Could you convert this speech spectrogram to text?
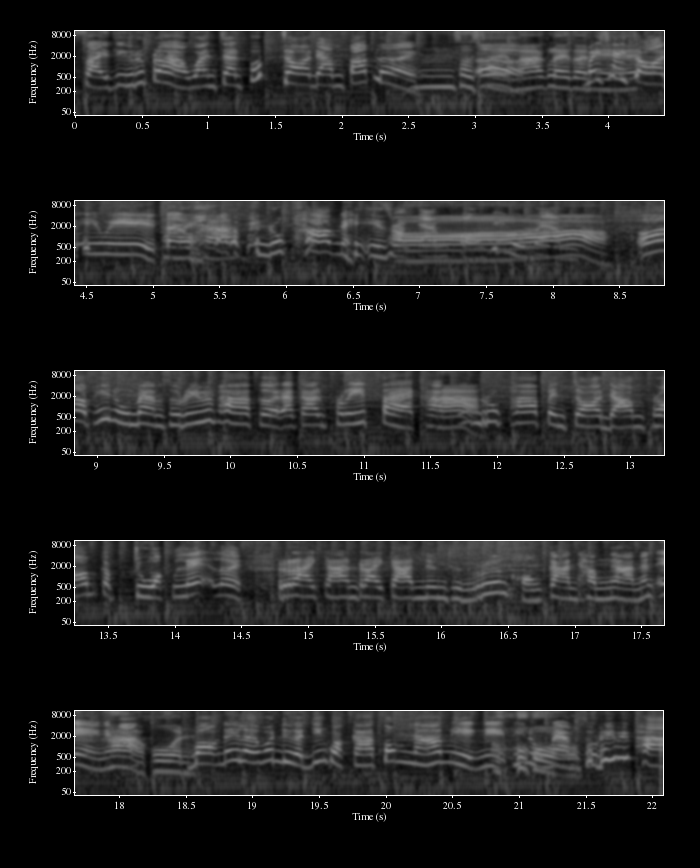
ดใสจริงหรือเปล่าวันจันทร์ปุ๊บจอดำปั๊บเลยอืมสดใสมากเลยตอนนี้ไม่ใช่จอทีวีแต่ทำไมว่าคะเป็นรูปภาพในอินสตาแกรมของพี่หนูแหม่มอ๋อเออ พี่หนูแหม่มสุริวิภาเกิดอาการปรี๊ดแตกค่ะค่ะขึ้นรูปภาพเป็นจอดำพร้อมกับจวกเละเลย รายการรายการหนึ่งถึงเรื่องของการทำงานนั่นเองนะคะค่ะคุณบอกได้เลยว่าเดือดยิ่งกว่ากาต้มน้ำอีกนี่โอ้โหพี่หนูแหม่มสุริวิภา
